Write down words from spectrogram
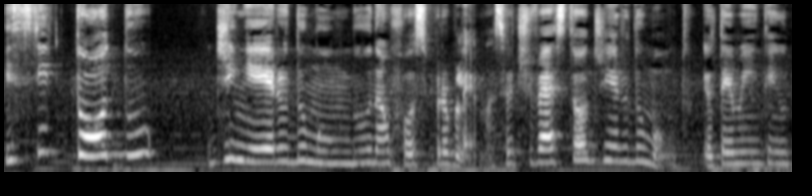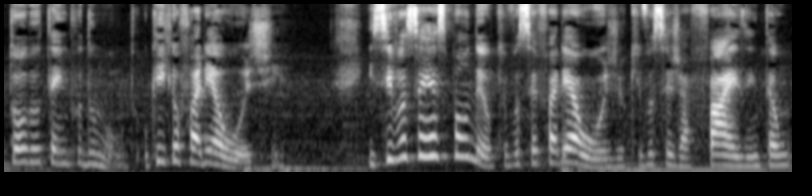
E se todo dinheiro do mundo não fosse problema? Se eu tivesse todo o dinheiro do mundo, eu também tenho todo o tempo do mundo, o que, que eu faria hoje? E se você respondeu o que você faria hoje, o que você já faz, então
